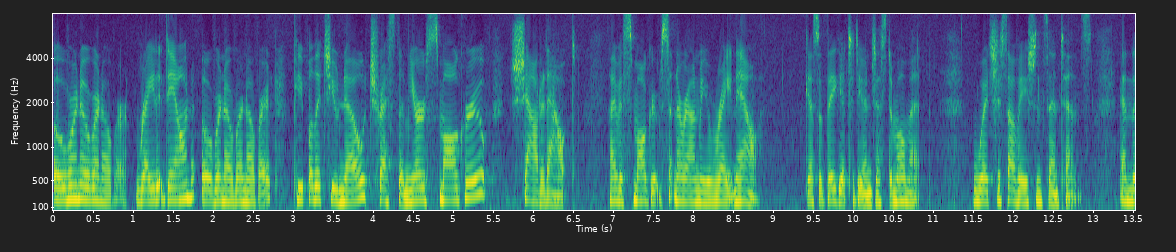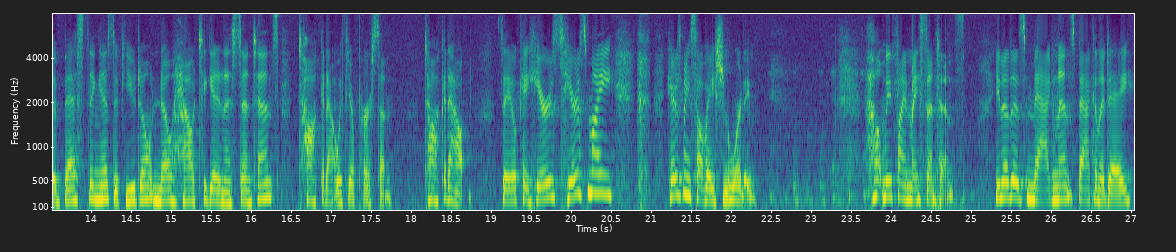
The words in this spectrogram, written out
over and over and over. Write it down over and over and over. People that you know, trust them. Your small group, shout it out. I have a small group sitting around me right now. Guess what they get to do in just a moment? What's your salvation sentence? And the best thing is, if you don't know how to get in a sentence, talk it out with your person. Talk it out. Say, okay, here's here's my here's my salvation wording. Help me find my sentence. You know those magnets back in the day?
